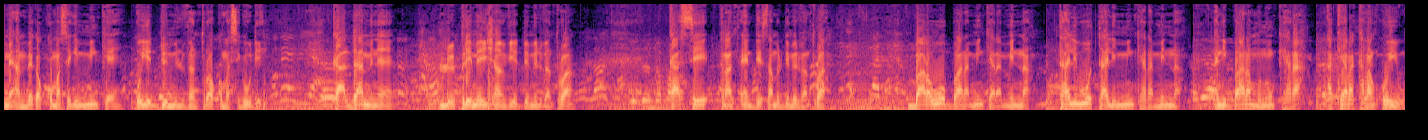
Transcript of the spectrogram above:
mɛ an bɛ ka kɔmasegi min kɛ o ye 2023 kɔmasegiw de k'a daminɛ le 1er janvier 2023 ka se 31 décembre 2023 baara wo baara min kɛra min na taali wo taali min kɛra min na ani baara minnu kɛra a kɛra kalanko ye o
